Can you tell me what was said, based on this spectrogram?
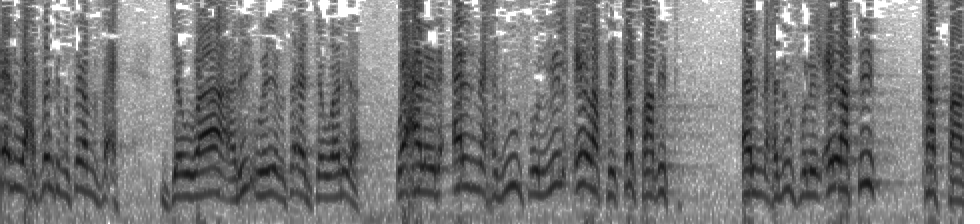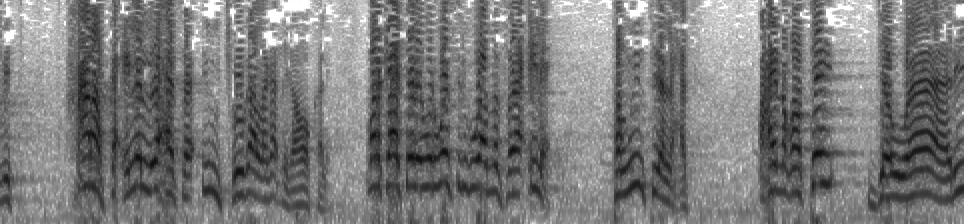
yadi waa xadfanta masaga maaa jawaari weeye masaga jawaari ah waxaa la yidhi almaxduufu lilcilati ka haabit almaxduufu lilcilati ka haabit xarafka cilo loo xadfaa inuu joogaa laga dhiga oo kale. Markaasa le war wasnigu waa mafaacile tanwiintiya la xadfo waxay noqotay jawaari.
